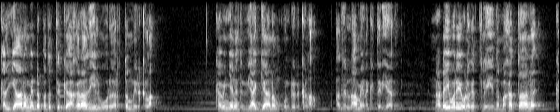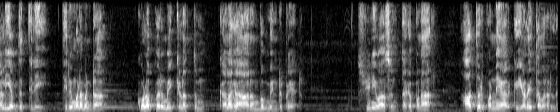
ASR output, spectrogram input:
கல்யாணம் என்ற பதத்திற்கு அகராதியில் ஒரு அர்த்தம் இருக்கலாம். கவிஞனது வியாக்கியானம் ஒன்று இருக்கலாம். அதெல்லாம் எனக்கு தெரியாது. நடைமுறை உலகத்திலே இந்த மகத்தான கலியப்தத்திலே திருமணம் என்றால் குலப்பெருமை கிளத்தும் கலக ஆரம்பம் என்று பெயர். ஸ்ரீனிவாசன் தகப்பனார் ஆத்தூர் பண்ணையாருக்கு இழைத்தவர் அல்ல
